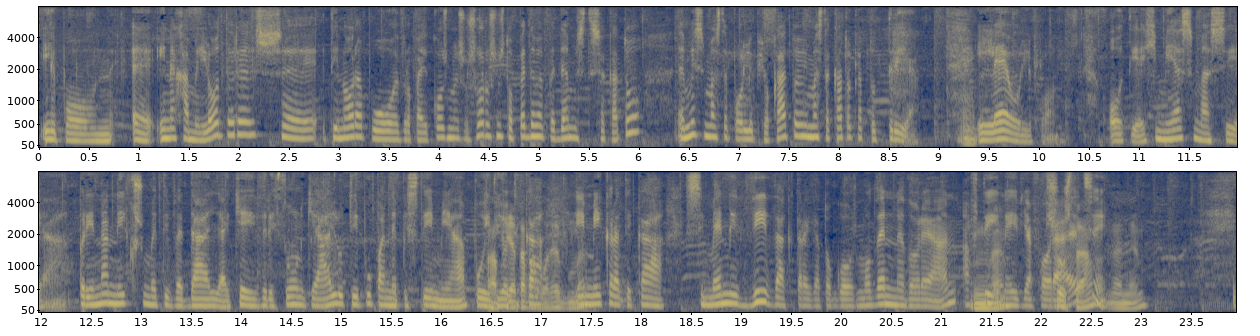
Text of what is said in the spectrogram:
Λοιπόν, ε, είναι χαμηλότερες ε, την ώρα που ο ευρωπαϊκός μέσος όρος είναι στο 5 με 5,5%. Εμείς είμαστε πολύ πιο κάτω, είμαστε κάτω και από το 3%. Λέω λοιπόν ότι έχει μία σημασία πριν ανοίξουμε τη βεντάλια και ιδρυθούν και άλλου τύπου πανεπιστήμια που Τα οποία τα ιδιωτικά απαγορεύουμε. ή μη κρατικά σημαίνει δίδακτρα για τον κόσμο, δεν είναι δωρεάν. Αυτή Ναι. είναι η διαφορά, Σωστά. έτσι. Ναι, ναι.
